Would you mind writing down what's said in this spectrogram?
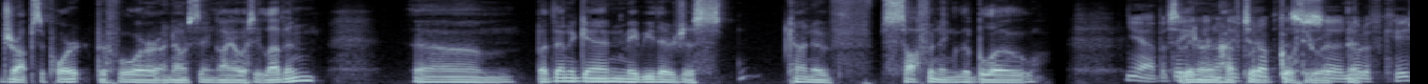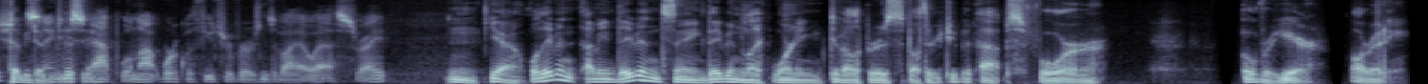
drop support before announcing ios 11 um but then again maybe they're just kind of softening the blow. Yeah, but So they, they don't you know, have they to up go this through uh, at notification saying this app will not work with future versions of iOS, right? Mm, yeah. Well, they've been, I mean, they've been saying, they've been like warning developers about 32 bit apps for over a year already.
